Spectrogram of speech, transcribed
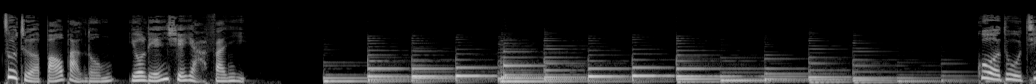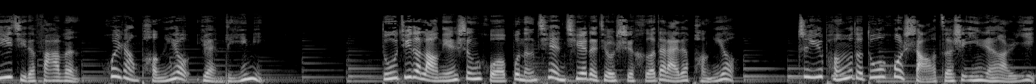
作者保板龙，由连雪雅翻译。过度积极的发问会让朋友远离你。独居的老年生活不能欠缺的就是合得来的朋友，至于朋友的多或少，则是因人而异。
